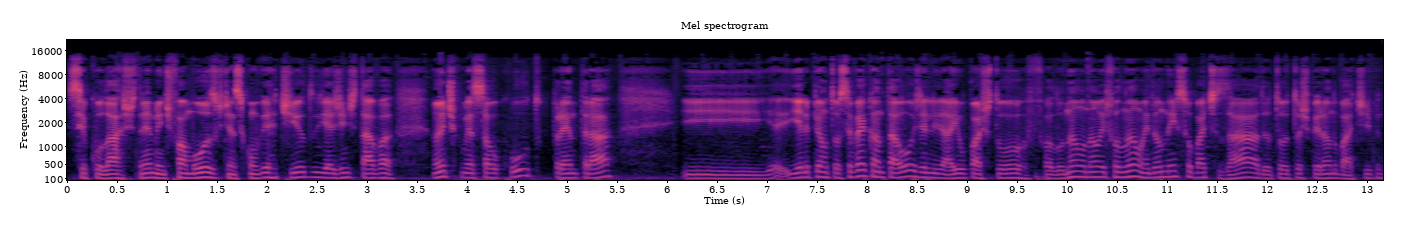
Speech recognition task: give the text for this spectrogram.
secular extremamente famoso que tinha se convertido e a gente estava antes de começar o culto para entrar e, e, ele perguntou: Você vai cantar hoje? Ele, aí o pastor falou: Não, não. Ele falou: Não, ainda nem sou batizado, eu tô, tô esperando o batismo.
